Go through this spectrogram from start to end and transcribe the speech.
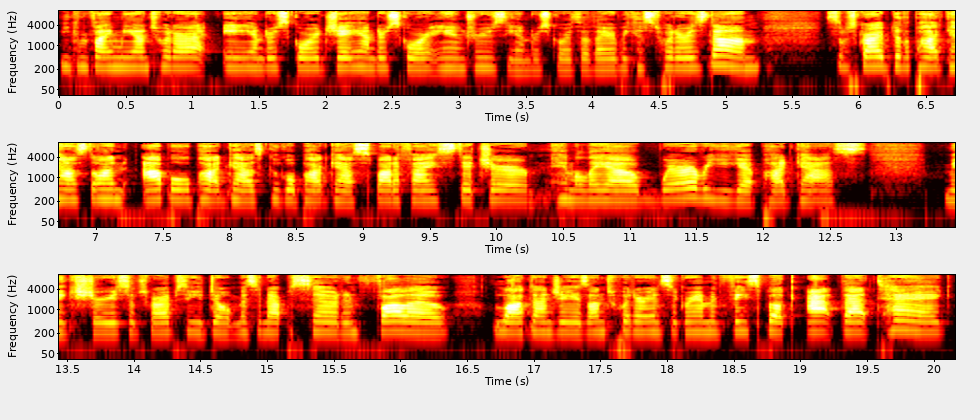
You can find me on Twitter at A underscore J underscore Andrews. The underscores are there because Twitter is dumb. Subscribe to the podcast on Apple Podcasts, Google Podcasts, Spotify, Stitcher, Himalaya, wherever you get podcasts. Make sure you subscribe so you don't miss an episode and follow Locked On Jays on Twitter, Instagram, and Facebook at that tag.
